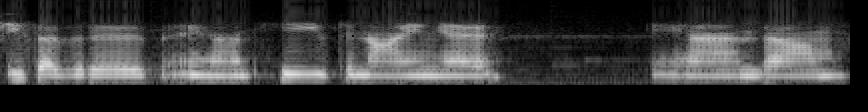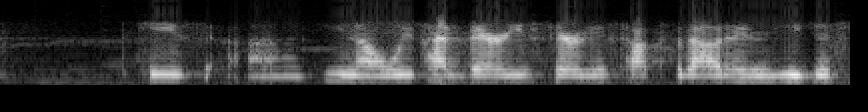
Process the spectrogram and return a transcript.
she says it is, and he's denying it. And um, he's, uh, you know, we've had very serious talks about it, and he just,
